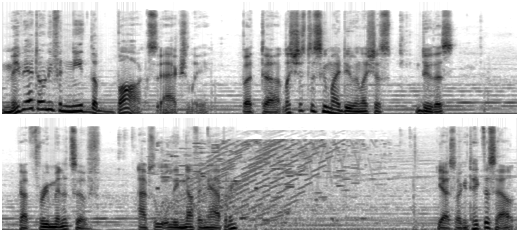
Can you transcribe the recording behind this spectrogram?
Maybe I don't even need the box, actually. But uh, let's just assume I do, and let's just do this. Got three minutes of absolutely nothing happening. Yeah, so I can take this out.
